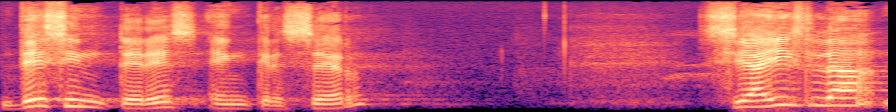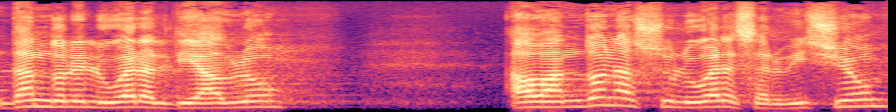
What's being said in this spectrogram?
desinterés en crecer, se aísla dándole lugar al diablo, abandona su lugar de servicio,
